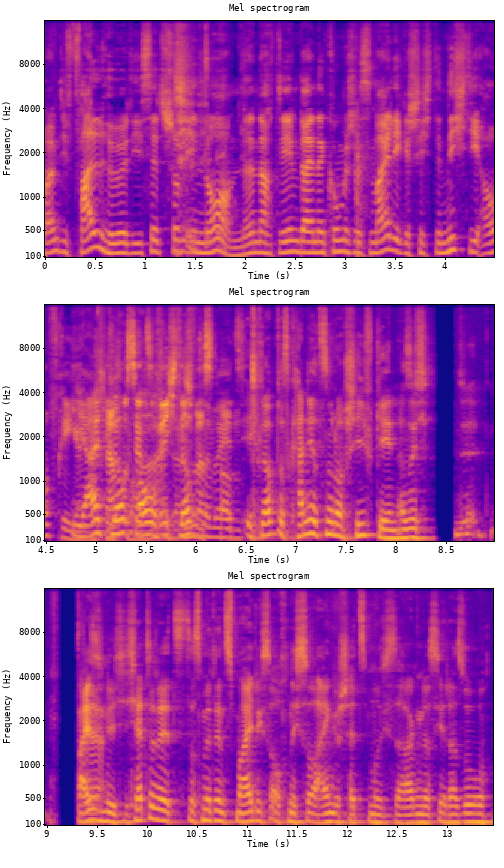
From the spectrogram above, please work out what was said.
vor allem die Fallhöhe, die ist jetzt schon enorm, ne? Nachdem deine komische Smiley-Geschichte nicht die Aufreger Ja, ich glaube auch. Ich glaube, glaub, das kann jetzt nur noch schief gehen. Also ich äh, weiß ja. ich nicht. Ich hätte jetzt das mit den Smileys auch nicht so eingeschätzt, muss ich sagen, dass ihr da so,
